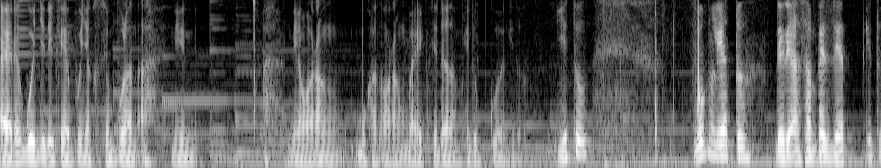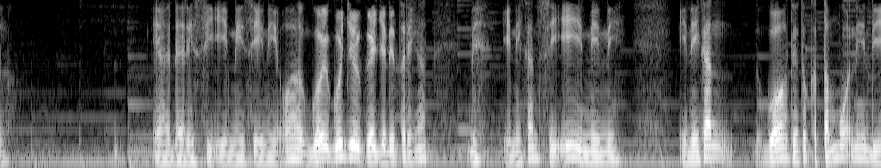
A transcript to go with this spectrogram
Akhirnya gue jadi kayak punya kesimpulan ah ini ah ini orang bukan orang baik nih dalam hidup gue gitu. Gitu. Gue ngeliat tuh dari A sampai Z gitu ya dari si ini si ini. Wah gue gue juga jadi teringat deh ini kan si ini nih. Ini kan gue waktu itu ketemu nih di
